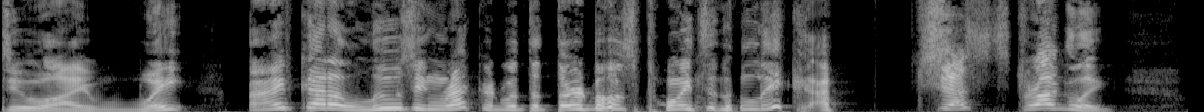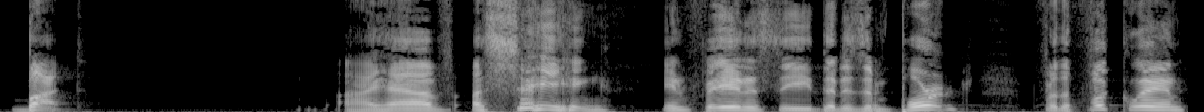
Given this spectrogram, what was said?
Do I wait? I've got a losing record with the third most points in the league. I'm just struggling. But I have a saying in fantasy that is important for the Foot Clan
